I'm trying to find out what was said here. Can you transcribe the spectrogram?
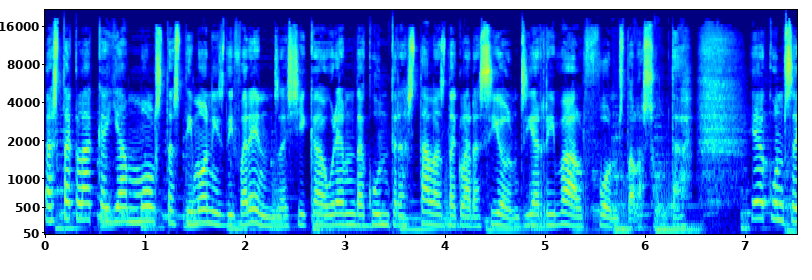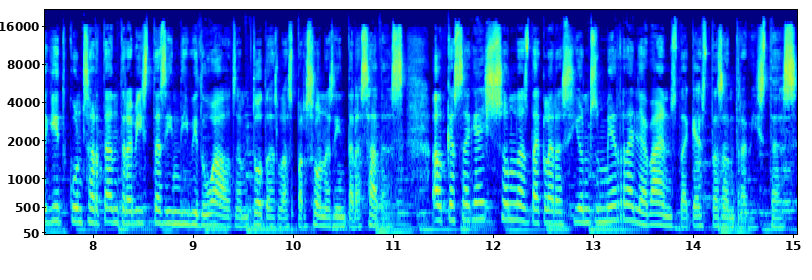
Està clar que hi ha molts testimonis diferents, així que haurem de contrastar les declaracions i arribar al fons de l'assumpte. He aconseguit concertar entrevistes individuals amb totes les persones interessades. El que segueix són les declaracions més rellevants d'aquestes entrevistes.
